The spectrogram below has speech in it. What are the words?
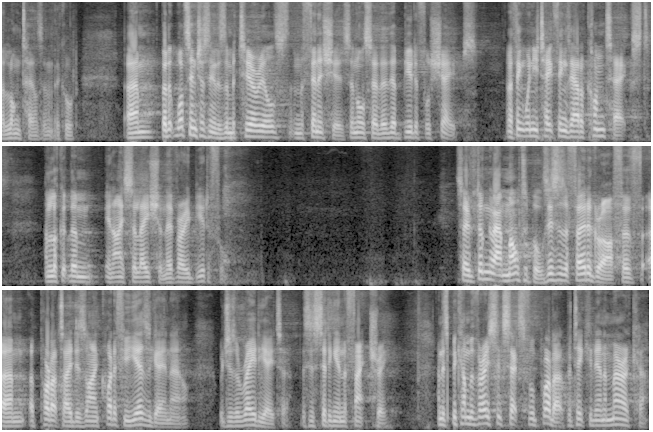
Uh, longtails, I think they're called. Um, but what's interesting is the materials and the finishes, and also the beautiful shapes. And I think when you take things out of context and look at them in isolation, they're very beautiful. So, talking about multiples, this is a photograph of um, a product I designed quite a few years ago now, which is a radiator. This is sitting in a factory. And it's become a very successful product, particularly in America.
